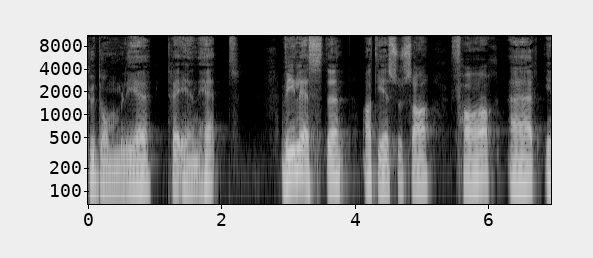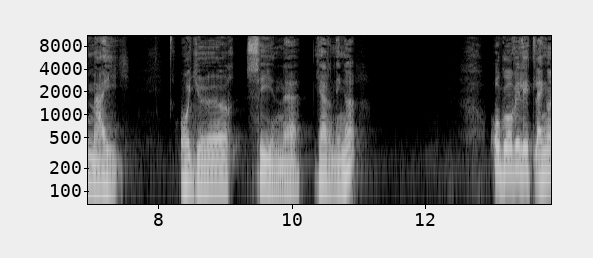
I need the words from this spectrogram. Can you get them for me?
guddommelige treenighet. Vi leste at Jesus sa, 'Far er i meg og gjør sine gjerninger'. Og Går vi litt lenger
